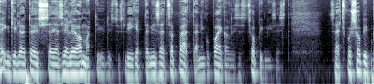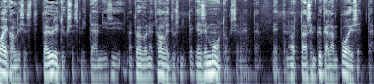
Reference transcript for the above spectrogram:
henkilöä töissä ja siellä ei ole ammattiyhdistysliikettä, niin sä et saa päättää niin kuin paikallisesta sopimisesta. Sä et voi sopia paikallisesti tai yrityksessä mitään, niin mä toivon, että hallitus nyt tekee sen muutoksen, että, että ne ottaa sen pykälän pois, että,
